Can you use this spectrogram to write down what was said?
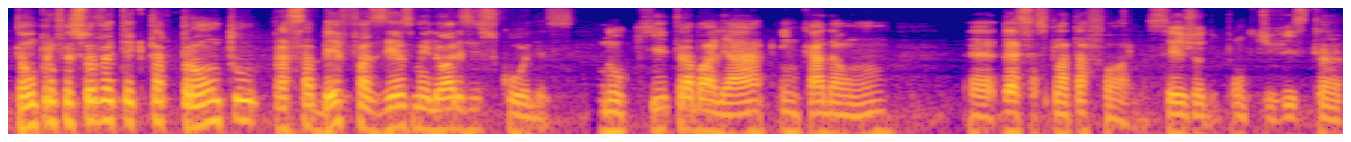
Então, o professor vai ter que estar pronto para saber fazer as melhores escolhas no que trabalhar em cada um é, dessas plataformas, seja do ponto de vista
